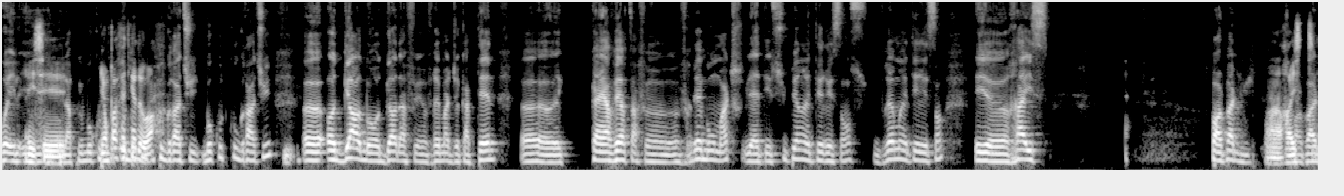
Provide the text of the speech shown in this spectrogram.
Ouais, il, a pris beaucoup Ils de n'ont pas fait de beaucoup cadeau. de Hein. coups gratuits. Beaucoup de coups gratuits. Euh, Odegaard, bon, Odegaard a fait un vrai match de capitaine. Euh, Havertz a fait un vrai bon match. Il a été super intéressant, vraiment intéressant. Et euh, Rice, je parle pas de lui. Voilà, Rice, de,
